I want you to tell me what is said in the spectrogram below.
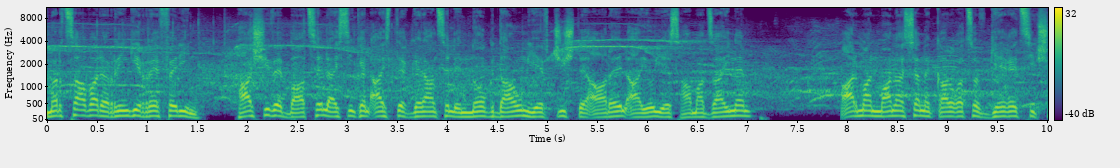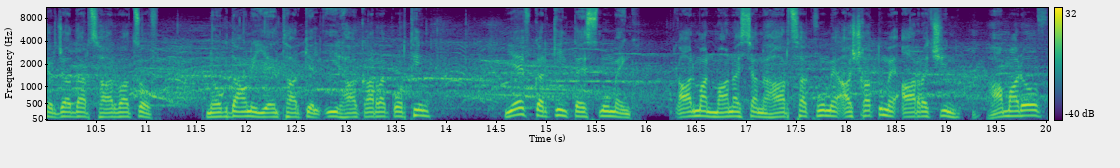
մրցավարը ռինգի ռեֆերին հաշիվ է բացել, այսինքն այստեղ գրանցել է նոկդաուն եւ ճիշտ է արել, այո, ես համաձայն եմ։ Արման Մանասյանը կարողացավ գեղեցիկ շրջադարձ հարվածով նոկդաունի ենթարկել իր հակառակորդին եւ կրկին տեսնում ենք. Արման Մանասյանը հարցակվում է, աշխատում է առաջին համարով,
